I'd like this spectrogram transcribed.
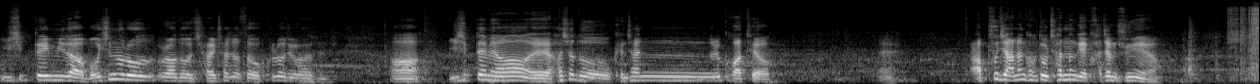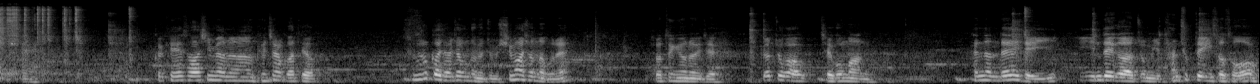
(20대입니다) 머신으로라도 잘 찾아서 클로징을 하세요. 아, 20대면 예, 하셔도 괜찮을 것 같아요. 예. 아프지 않은 각도를 찾는 게 가장 중요해요. 예. 그렇게 해서 하시면은 괜찮을 것 같아요. 수술까지 할 정도면 좀 심하셨나 보네. 저 같은 경우는 이제 뼈 조각 제거만 했는데 이제 이 인대가 좀 단축돼 있어서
